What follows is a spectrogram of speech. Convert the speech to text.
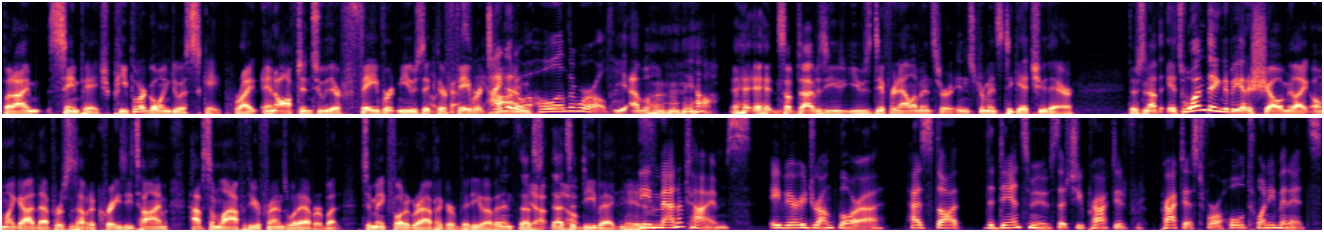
but I'm same page. People are going to escape, right? And often to their favorite music, oh, their Oh, Trust me, favorite time. I go to a whole other world. Yeah, well, yeah. And sometimes you use different elements or instruments to get you there. There's nothing. It's one thing to be at a show and be like, "Oh my god, that person's having a crazy time." Have some laugh with your friends, whatever. But to make photographic or video evidence, that's Yeah, that's no. a d bag move. The amount of times a very drunk Laura has thought the dance moves that she practiced practiced for a whole 20 minutes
